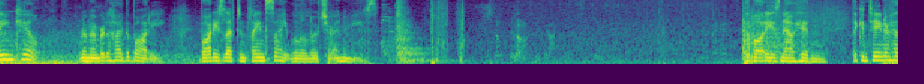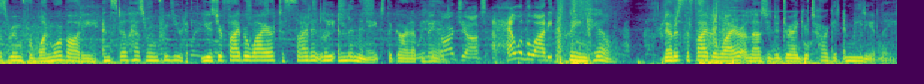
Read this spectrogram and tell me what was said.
Clean kill. Remember to hide the body. Bodies left in plain sight will alert your enemies. The body is now hidden. The container has room for one more body and still has room for you to use your fiber wire to silently eliminate the guard up ahead. make our jobs a hell of a lot. Clean kill. Notice the fiber wire allows you to drag your target immediately.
